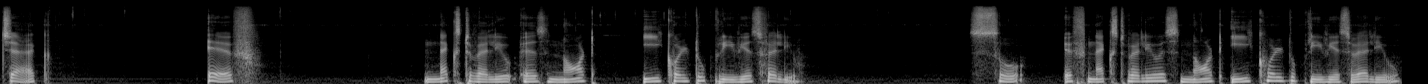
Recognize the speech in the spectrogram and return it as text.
check if next value is not equal to previous value. So if next value is not equal to previous value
